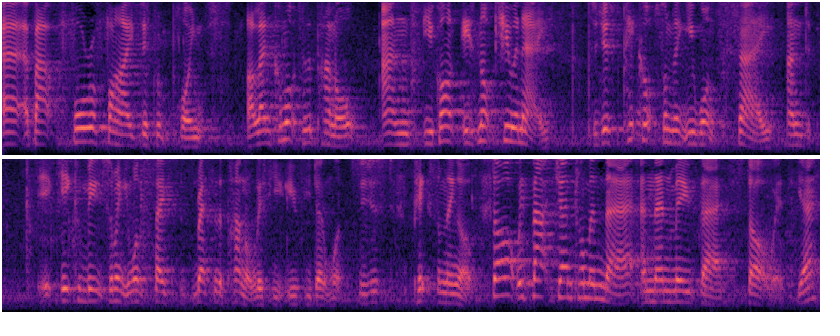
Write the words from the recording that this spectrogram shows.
uh, about four or five different points. I'll then come up to the panel, and you can't. It's not Q and A, so just pick up something you want to say, and it, it can be something you want to say to the rest of the panel if you if you don't want. So just pick something up. Start with that gentleman there, and then move there to start with. Yes,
